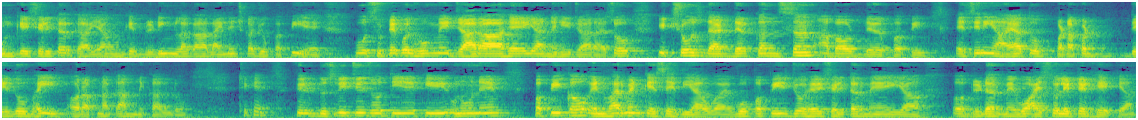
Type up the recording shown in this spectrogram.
उनके शेल्टर का या उनके ब्रीडिंग लगा लाइनेज का जो पपी है, वो सुटेबल होम में जा रहा है या नहीं जा रहा है। So it shows that their concern about their puppy ऐसे नहीं आया तो पटापट दे दो भाई और अपना काम निकाल लो। ठीक है? फिर दूसरी चीज़ होती है कि उन्होंने पपी का एनवायरमेंट कैसे दिया हुआ है? वो पपी जो है शेल्टर में या ब्रिडर में, वो आइसोलेटेड है क्या?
